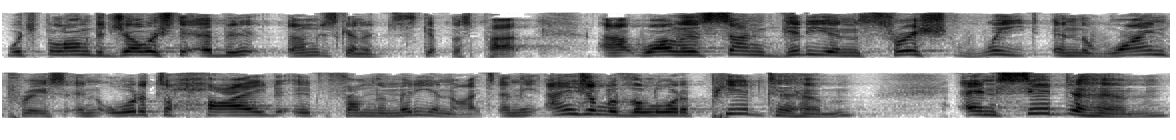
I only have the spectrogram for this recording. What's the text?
which belonged to Joash the I'm just going to skip this part. Uh, while his son Gideon threshed wheat in the winepress in order to hide it from the Midianites. And the angel of the Lord appeared to him and said to him,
